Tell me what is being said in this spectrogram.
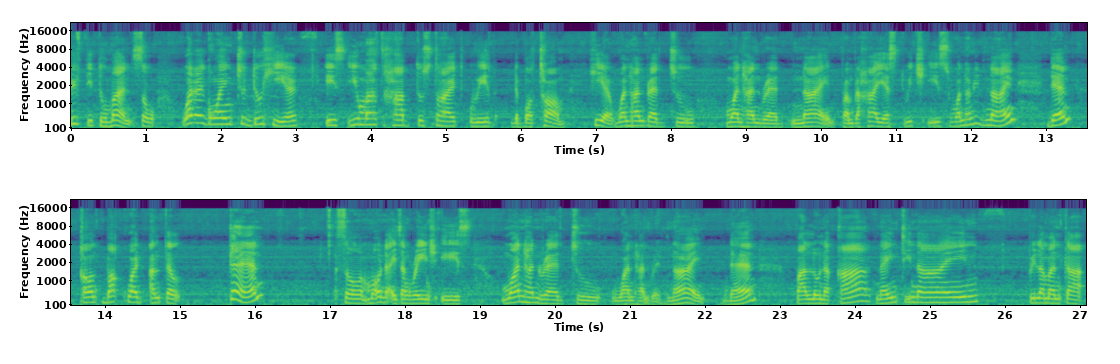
52 man. So what I'm going to do here is you must have to start with the bottom here 100 to 109 from the highest which is 109 then count backward until 10 so mo na isang range is 100 to 109 then follow na ka 99 pila man ka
